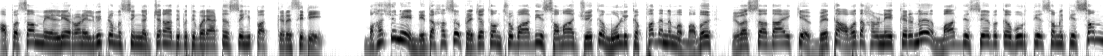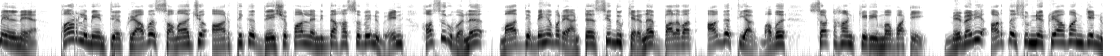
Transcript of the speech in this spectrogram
අප සම්මේලනය රනිල් වික්‍රමසිංහ ජනාධිපතිවරයාට සිහිපත් කර සිටි. භාෂණයේ නිදහස ප්‍රජතන්ත්‍රවාදී සමාජයක මූලික පදනම බව ව්‍යවස්සාදායකය වෙත අවධහරණය කරන මාධ්‍ය සේවක වෘත්තිය සමිති සම්මේලනය පාර්ලිමේන්තුවේ ක්‍රියාව සමාජ ආර්ථික දේශපාලන නිදහස වෙනුවෙන් හසුරුවන මාධ්‍ය මෙහෙවරයන්ට සිදු කෙරෙන බලවත් අගතියක් බව සටහන් කිරීම වටී. මෙවැනි අර්ථශුන්‍ය ක්‍රියාවන්ගෙන්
